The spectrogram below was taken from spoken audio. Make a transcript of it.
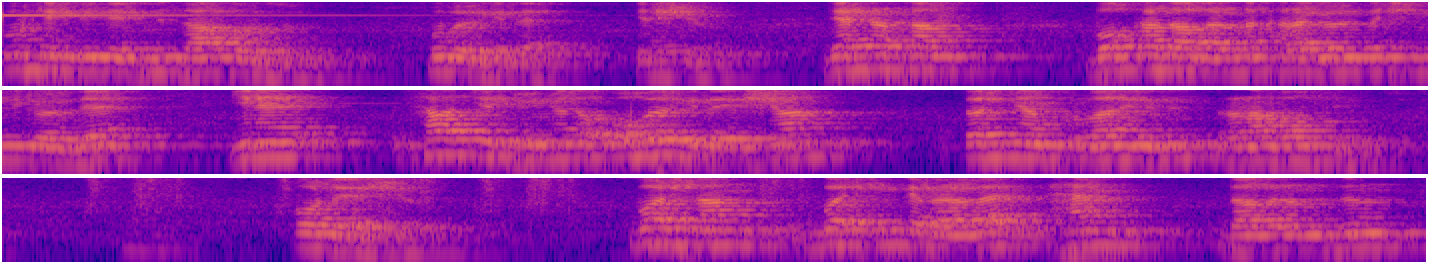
Urkekli dediğimiz dağ horozu bu bölgede yaşıyor. Diğer taraftan Bolkar Dağları'nda Karagöl ve Çinligöl'de yine sadece dünyada o bölgede yaşayan ötmeyen kurbağa dediğimiz Rana Halsey orada yaşıyor. Bu açıdan bu etkinlikle beraber hem dağlarımızın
